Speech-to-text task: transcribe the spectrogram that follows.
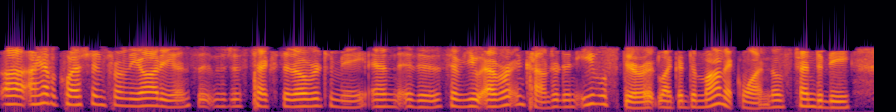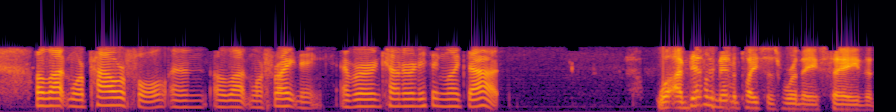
uh, I have a question from the audience. It was just texted over to me, and it is, have you ever encountered an evil spirit like a demonic one? Those tend to be a lot more powerful and a lot more frightening. Ever encounter anything like that? Well, I've definitely been to places where they say that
